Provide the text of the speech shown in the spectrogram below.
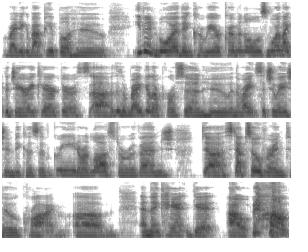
writing about people who even more than career criminals, more like the Jerry characters. Uh, there's a regular person who, in the right situation because of greed or lust or revenge, uh, steps over into crime um, and then can't get out. um,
